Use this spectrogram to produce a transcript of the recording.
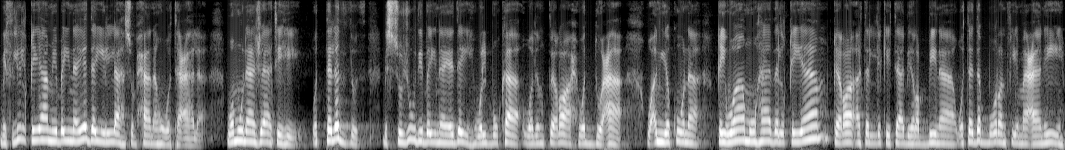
مثل القيام بين يدي الله سبحانه وتعالى ومناجاته والتلذذ بالسجود بين يديه والبكاء والانطراح والدعاء وأن يكون قوام هذا القيام قراءة لكتاب ربنا وتدبرا في معانيه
